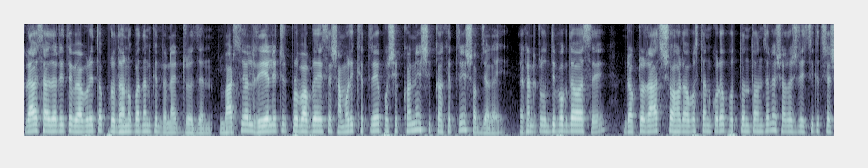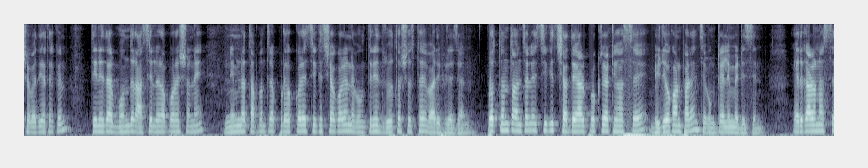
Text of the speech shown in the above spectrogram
ক্রায়োসার্জারিতে ব্যবহৃত প্রধান উপাদান কিন্তু নাইট্রোজেন। ভার্চুয়াল রিয়েলিটির প্রভাব রয়েছে সামরিক ক্ষেত্রে, প্রশিক্ষণে, শিক্ষাক্ষেত্রে সব জায়গায়। এখানে একটা উদ্দীপক দেওয়া আছে ডক্টর রাজ শহরে অবস্থান করে প্রত্যন্ত অঞ্চলে সরাসরি চিকিৎসা সেবা দিয়ে থাকেন। তিনি তার বন্ধুর আসিলের অপারেশনে নিম্ন তাপমাত্রা প্রয়োগ করে চিকিৎসা করেন এবং তিনি দ্রুত সুস্থ হয়ে বাড়ি ফিরে যান। প্রত্যন্ত অঞ্চলে চিকিৎসা দেওয়ার প্রক্রিয়াটি হচ্ছে ভিডিও কনফারেন্স এবং টেলিমেডিসিন। এর কারণ হচ্ছে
